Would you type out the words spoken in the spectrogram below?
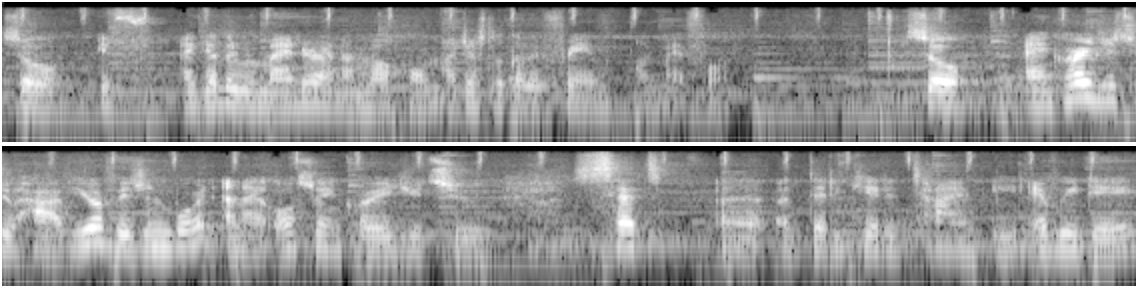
So if I get the reminder and I'm not home, I just look at the frame on my phone. So I encourage you to have your vision board and I also encourage you to set a, a dedicated time every day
